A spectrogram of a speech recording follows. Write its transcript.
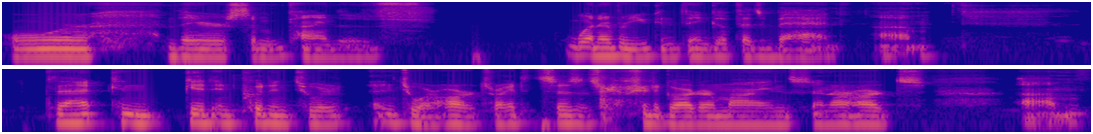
or there's some kind of whatever you can think of that's bad. Um, that can get and put into our into our hearts, right? It says in Scripture to guard our minds and our hearts. Um,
